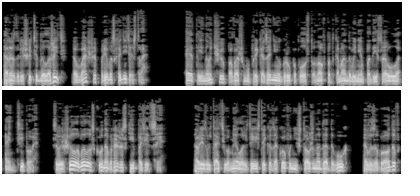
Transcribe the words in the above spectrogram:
Разрешите доложить, ваше превосходительство. Этой ночью, по вашему приказанию, группа пластунов под командованием подъясаула Антипова совершила вылазку на вражеские позиции. В результате умелых действий казаков уничтожено до двух взводов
